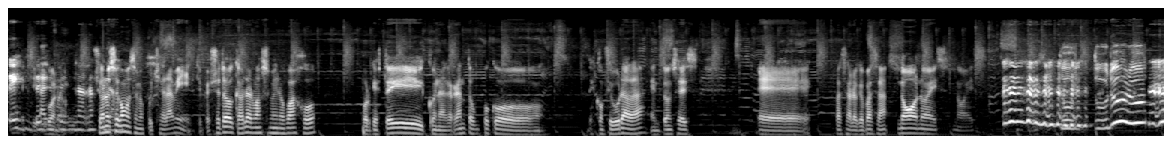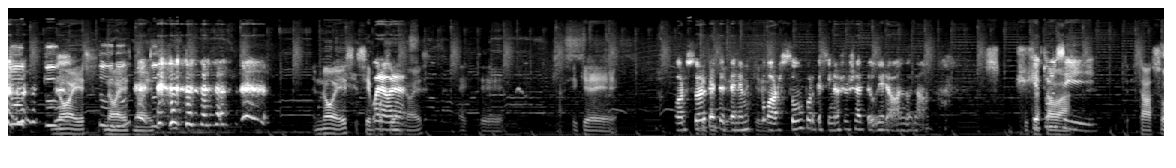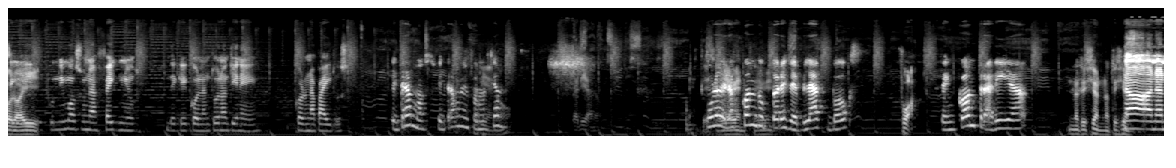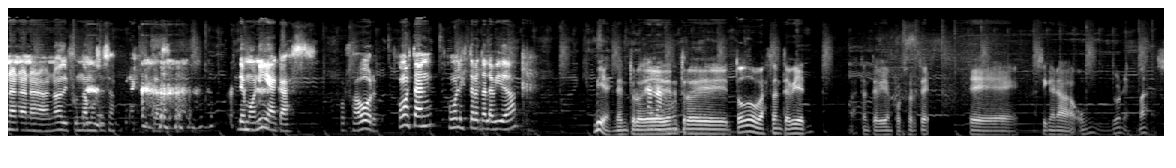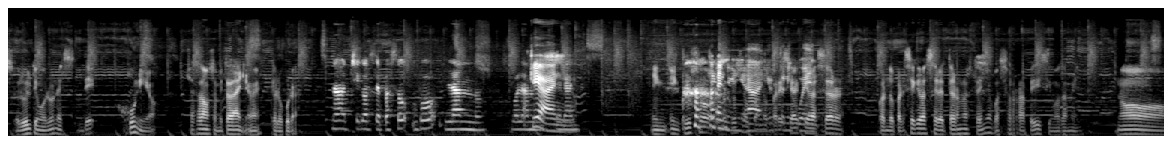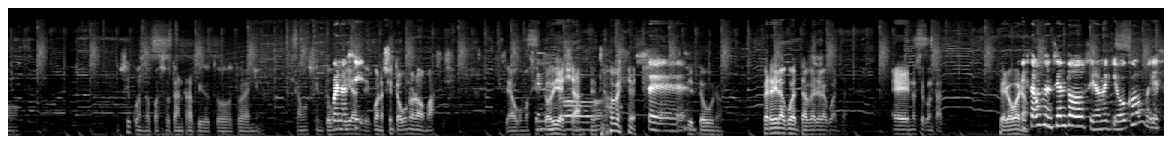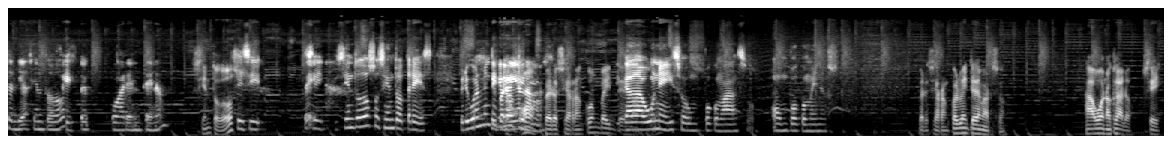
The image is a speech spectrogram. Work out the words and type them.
Sí, bueno, no, no Yo no sé cómo se me escuchará a mí, pero yo tengo que hablar más o menos bajo porque estoy con la garganta un poco desconfigurada, entonces eh, pasa lo que pasa. No, no es, no es, Tu, tururu, tu, tu, no es, no es, no es, no es, 100% Bueno, bueno. no es. Este, así que Por suerte te tenemos por Zoom porque si no yo ya te hubiera abandonado. yo ya ¿Qué estaba, Tulsi? estaba solo si ahí. Difundimos una fake news de que Colantuno tiene coronavirus. Filtramos, filtramos información. Estaría, ¿no? Este, Uno de los conductores de Black Box Fua, se encontraría notición, notición. No, no, no, no, no, no, no difundamos esas prácticas demoníacas. Por favor. ¿Cómo están? ¿Cómo les trata la vida? Bien, dentro de, Ganamos. dentro de todo bastante bien, bastante bien por suerte. Eh, así que nada, un lunes más, el último lunes de junio. Ya estamos a mitad de año, ¿eh? Qué locura. No, chicos, se pasó volando. Volando ¿Qué el año? In- incluso, cuando parecía que iba a ser, cuando parecía que iba a ser eterno este año, pasó rapidísimo también. No, no sé cuándo pasó tan rápido todo, todo el año. Estamos 101 Bueno, días, sí. de- bueno 101 no más, sino como 110 ya. Ciento- Se- 101. Perdí la cuenta, perdí la cuenta. Eh, no sé contar. Pero bueno, Estamos en 102, si no me equivoco. Hoy es el día 102 Sí. de cuarentena. 102. Sí, sí. Sí. Sí, 102 o 103. Pero igualmente Sí, creo ahí que andamos. pero si arrancó un 20 que de cada uno hizo un poco más o, o un poco menos. Pero si arrancó el 20 de marzo. Ah, bueno, claro, sí.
